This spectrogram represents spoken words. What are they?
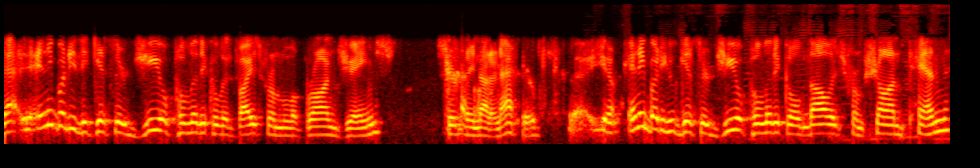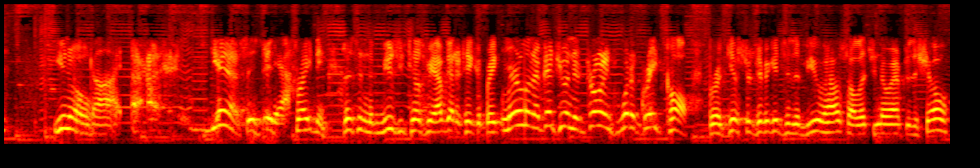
that anybody that gets their geopolitical advice from LeBron James, certainly not an actor, uh, you know, anybody who gets their geopolitical knowledge from Sean Penn, you know, oh, God. I, I, yes, it, it's yeah. frightening. Listen, the music tells me I've got to take a break. Marilyn, I've got you in the drawings. What a great call for a gift certificate to the View House. I'll let you know after the show.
